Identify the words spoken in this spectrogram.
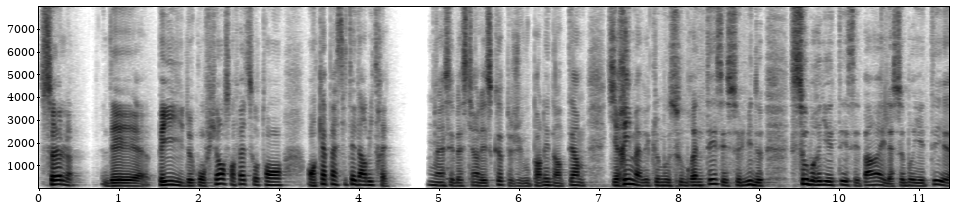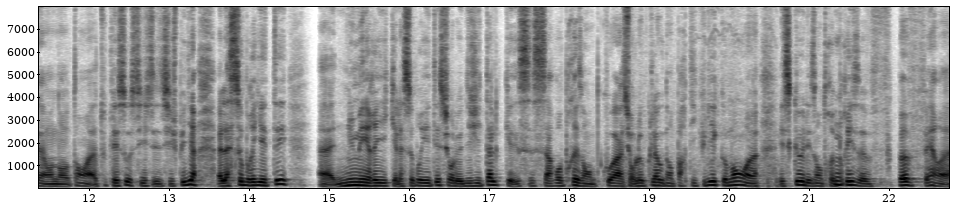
seuls des pays de confiance en fait, sont en, capacité d'arbitrer. Sébastien Lescope, je vais vous parler d'un terme qui rime avec le mot souveraineté, c'est celui de sobriété. C'est pareil, la sobriété, on entend à toutes les sauces, si, si je puis dire. La sobriété, euh, numérique et la sobriété sur le digital, ça représente quoi? Sur le cloud en particulier, comment euh, est-ce que les entreprises mm. peuvent faire, euh,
